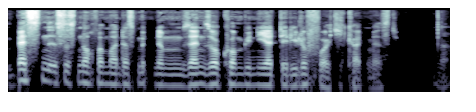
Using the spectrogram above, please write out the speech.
Am besten ist es noch, wenn man das mit einem Sensor kombiniert, der die Luftfeuchtigkeit misst. Ja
